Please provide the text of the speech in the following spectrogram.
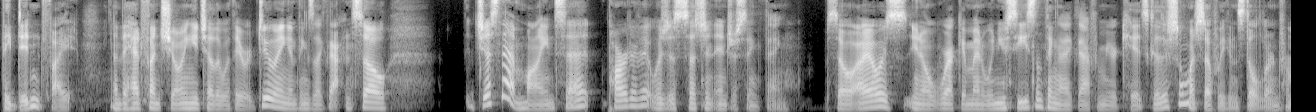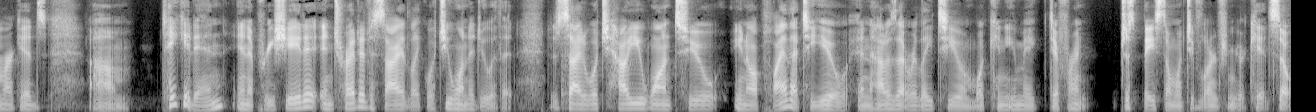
they didn't fight. And they had fun showing each other what they were doing and things like that. And so just that mindset part of it was just such an interesting thing so I always, you know, recommend when you see something like that from your kids, because there's so much stuff we can still learn from our kids. Um, take it in and appreciate it, and try to decide like what you want to do with it. Decide which how you want to, you know, apply that to you, and how does that relate to you, and what can you make different just based on what you've learned from your kids. So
